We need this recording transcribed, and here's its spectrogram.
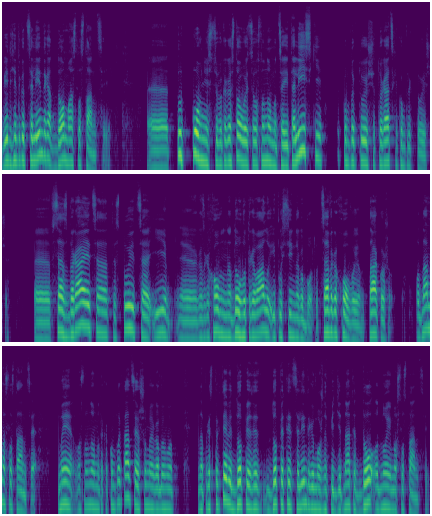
Від гідроциліндра до маслостанції. Е, Тут повністю використовуються в основному це італійські комплектуючі, турецькі комплектуючі. Е, Все збирається, тестується і е, розраховано на довготривалу і постійну роботу. Це враховуємо. Також одна маслостанція. Ми в основному така комплектація, що ми робимо на перспективі до 5, до 5 циліндрів можна під'єднати до одної маслостанції.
